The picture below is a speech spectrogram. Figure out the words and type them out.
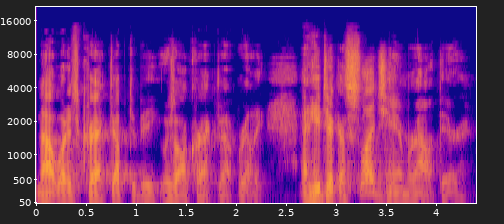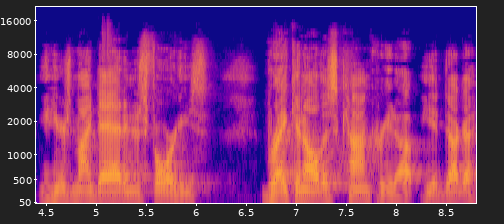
not what it's cracked up to be. It was all cracked up, really. And he took a sledgehammer out there. And here's my dad in his 40s breaking all this concrete up. He had dug a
